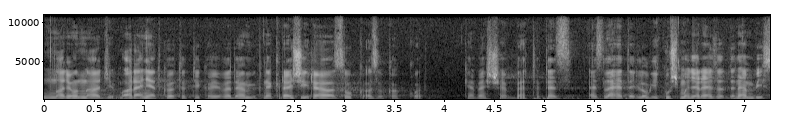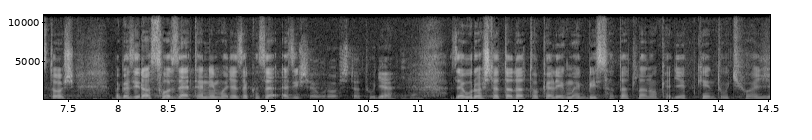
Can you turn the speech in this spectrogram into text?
nagyon nagy arányát költötték a jövedelmüknek rezsire, azok, azok akkor kevesebbet. Tehát ez, ez lehet egy logikus magyarázat, de nem biztos. Meg azért azt hozzátenném, hogy ezek az, ez is Eurostat, ugye? Igen. Az Eurostat adatok elég megbízhatatlanok egyébként, úgyhogy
